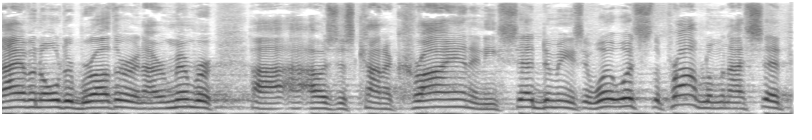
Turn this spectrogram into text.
I have an older brother, and I remember uh, I was just kind of crying, and he said to me, he said, well, what's the problem? And I said,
